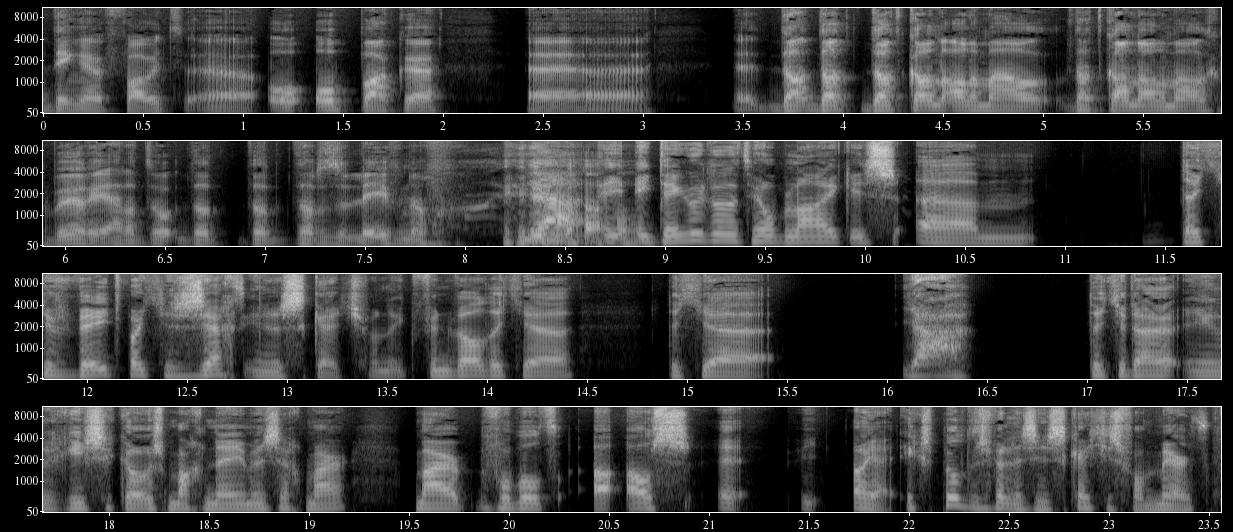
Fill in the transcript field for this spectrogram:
dingen fout eh, oppakken. Eh, eh, dat, dat, dat, kan allemaal, dat kan allemaal gebeuren. Ja, dat, dat, dat, dat is het leven nou. Ja, ik, ik denk ook dat het heel belangrijk is ehm, dat je weet wat je zegt in een sketch. Want ik vind wel dat je, dat je, ja, dat je daarin risico's mag nemen, zeg maar. Maar bijvoorbeeld als, eh, oh ja, ik speel dus wel eens in sketches van Mert.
